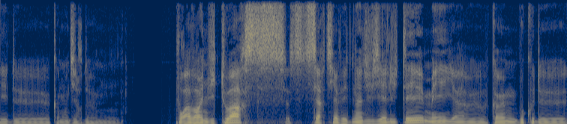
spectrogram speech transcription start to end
et de, comment dire, de, pour avoir une victoire, certes, il y avait de l'individualité, mais il y a quand même beaucoup de,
